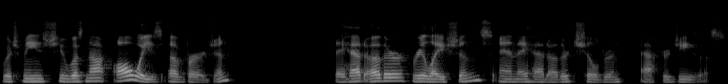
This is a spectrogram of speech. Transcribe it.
which means she was not always a virgin. They had other relations and they had other children after Jesus.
